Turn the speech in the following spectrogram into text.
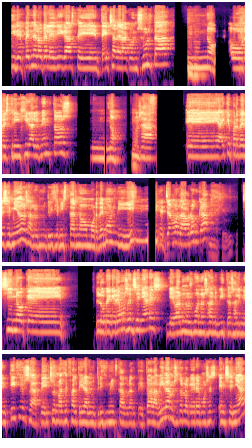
depende de lo que le digas te, echa de la consulta. No. O restringir alimentos, no. O sea, eh, hay que perder ese miedo, o sea, los nutricionistas no mordemos ni echamos la bronca, sino que lo que queremos enseñar es llevar unos buenos hábitos alimenticios, o sea, de hecho no hace falta ir al nutricionista durante toda la vida, nosotros lo que queremos es enseñar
